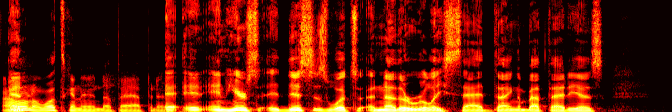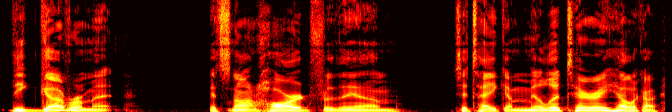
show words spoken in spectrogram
I And- don't know what's going to end up happening. and, and here's this is what's another really sad thing about that is the government it's not hard for them to take a military helicopter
